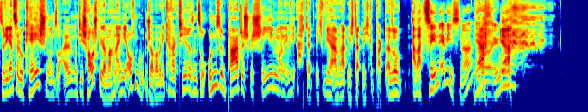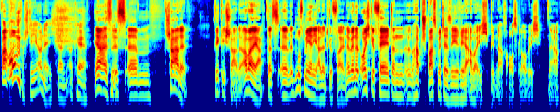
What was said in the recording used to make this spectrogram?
So die ganze Location und so allem und die Schauspieler machen eigentlich auch einen guten Job, aber die Charaktere sind so unsympathisch geschrieben und irgendwie, ach, das, mich, wie hat mich das nicht gepackt. Also, Aber zehn Emmys, ne? ja, Also irgendwie ja. Warum? verstehe ich auch nicht. Dann, okay. Ja, es ist ähm, schade. Wirklich schade. Aber ja, das äh, muss mir ja nicht alles gefallen. Ne? Wenn es euch gefällt, dann äh, habt Spaß mit der Serie, aber ich bin da raus, glaube ich. Ja.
